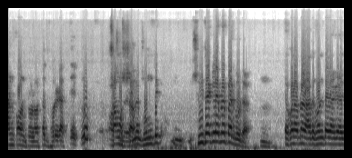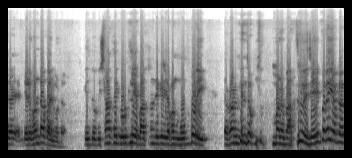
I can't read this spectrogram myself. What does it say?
আনকন্ট্রোল অর্থাৎ ধরে রাখতে একটু সমস্যা মানে ঘুম থেকে শুয়ে থাকলে আপনার পারব ওটা। তখন আপনার আধ ঘণ্টার আগে আগে দেড় ঘন্টাও পারব ওটা। কিন্তু বিছানা থেকে উঠলে বাথরুম থেকে যখন মুভ করি তখন কিন্তু মানে বাথরুমে যেই পরেই আপনার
